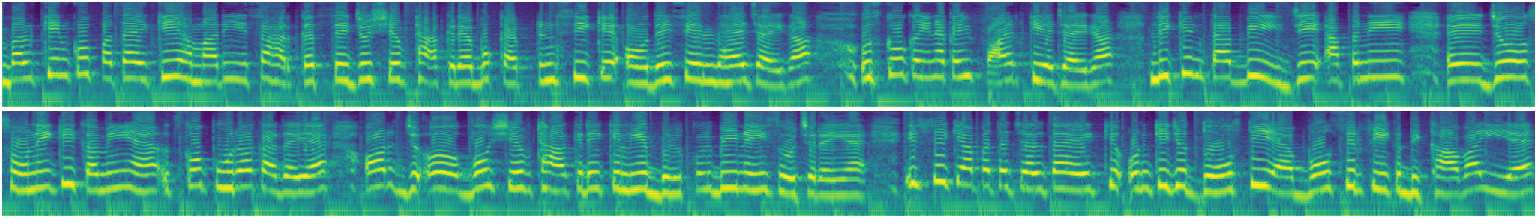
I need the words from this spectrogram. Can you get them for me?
बल्कि इनको पता है कि हमारी इस हरकत से जो शिव ठाकरे है, वो कैप्टनसी के अहदे से रह जाएगा, उसको कहीं ना कहीं फायर किया जाएगा। लेकिन तब भी जे अपने जो सोने की कमी है, उसको पूरा कर रही है और जो वो शिव ठाकरे के लिए बिल्कुल भी नहीं सोच रही है। इससे क्या पता चलता है कि उनकी जो दोस्ती है, वो सिर्फ़ एक दिखावा ही है,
